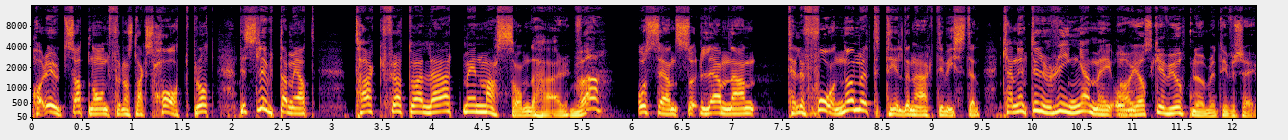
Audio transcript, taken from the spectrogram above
har utsatt någon för någon slags hatbrott. Det slutar med att tack för att du har lärt mig en massa om det här. Va? Och sen så lämnar han telefonnumret till den här aktivisten. Kan inte du ringa mig och... Ja, jag skrev ju upp numret i och för sig.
